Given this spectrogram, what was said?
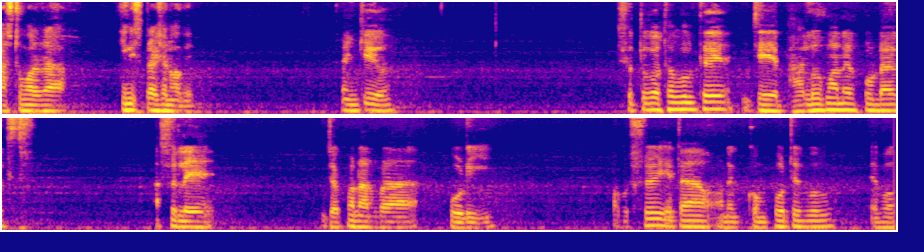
কাস্টমাররা ইন্সপিরেশন হবে। থ্যাংক ইউ সত্য কথা বলতে, যে ভালো মানের প্রোডাক্টস আসলে যখন আমরা পড়ি অবশ্যই এটা অনেক কমফোর্টেবল এবং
